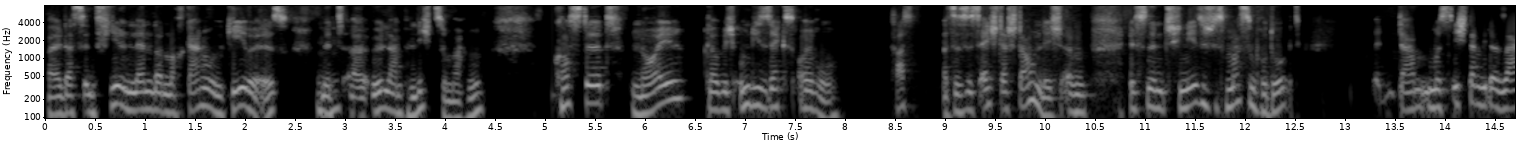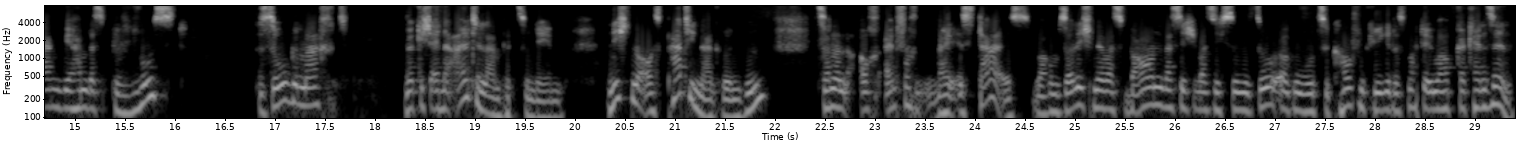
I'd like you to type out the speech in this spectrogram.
weil das in vielen Ländern noch gang und gäbe ist, mhm. mit äh, Öllampe Licht zu machen. Kostet neu, glaube ich, um die 6 Euro. Krass. Also es ist echt erstaunlich. Ähm, ist ein chinesisches Massenprodukt. Da muss ich dann wieder sagen, wir haben das bewusst so gemacht, wirklich eine alte Lampe zu nehmen. Nicht nur aus Patina-Gründen, sondern auch einfach, weil es da ist. Warum soll ich mir was bauen, was ich, was ich sowieso irgendwo zu kaufen kriege? Das macht ja überhaupt gar keinen Sinn.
